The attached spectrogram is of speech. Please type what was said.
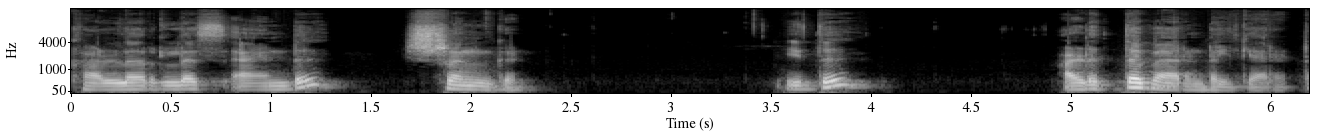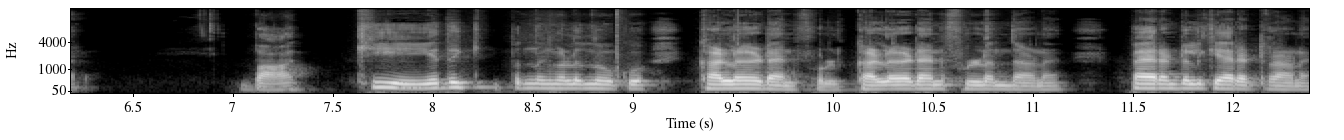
കളർലെസ് ആൻഡ് ഷ്രങ്കൺ ഇത് അടുത്ത പാരന്റൽ ക്യാരക്ടർ ബാക്കി ഏത് ഇപ്പം നിങ്ങൾ നോക്കൂ. Coloured and full coloured and full എന്താണ്? പാരന്റൽ ക്യാരക്ടറാണ്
